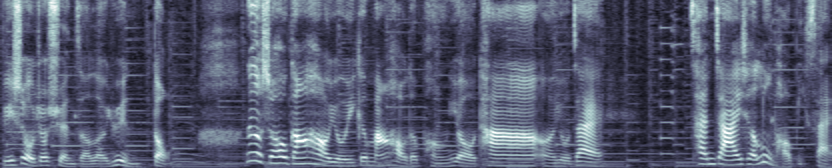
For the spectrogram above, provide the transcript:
于是我就选择了运动。那个时候刚好有一个蛮好的朋友，他呃有在参加一些路跑比赛。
